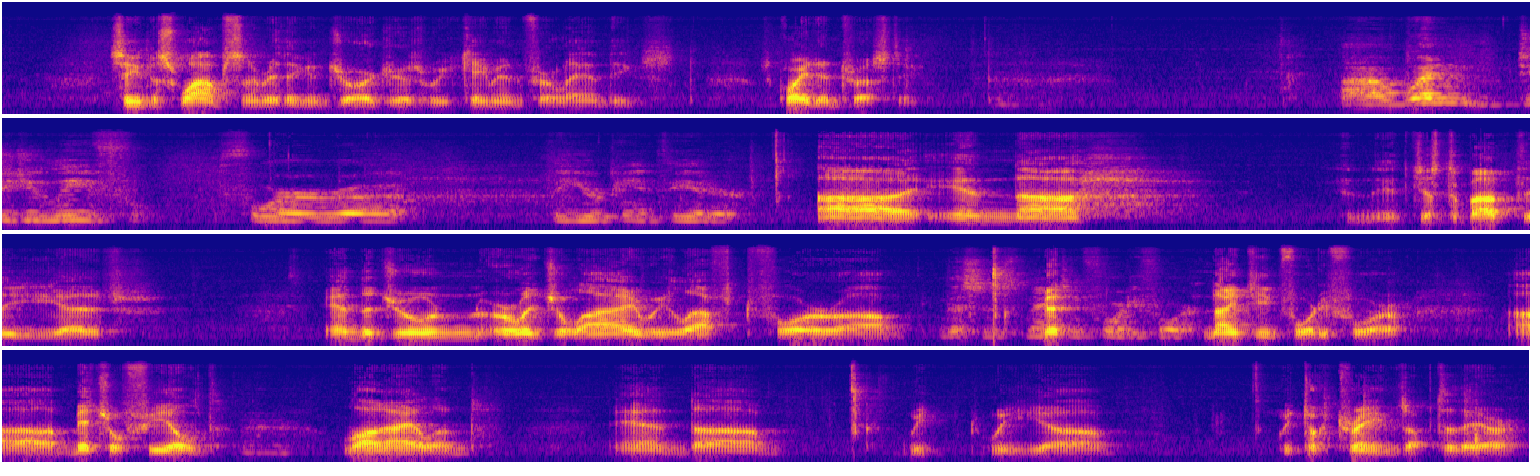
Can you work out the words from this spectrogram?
seeing the swamps and everything in Georgia as we came in for landings. It's quite interesting. Uh, when did you leave f- for, uh, the European theater? Uh, in, uh, in just about the, uh, end of June, early July, we left for, um, This is nineteen forty-four. 1944, uh, Mitchell Field, Long Island, and um, we we uh, we took trains up to there,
